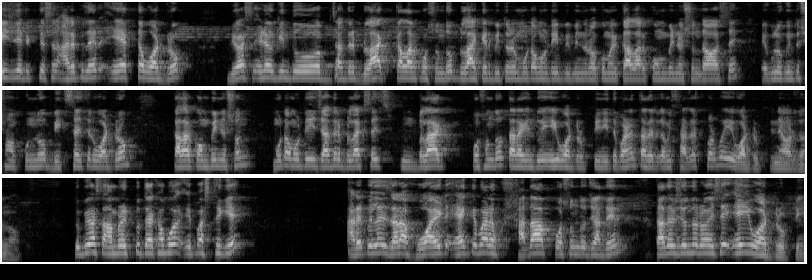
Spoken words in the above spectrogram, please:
এই যে দেখতেছেন আরএপএলের এই একটা ওয়ার্ড্রপ বিয়ার্স এটাও কিন্তু যাদের ব্ল্যাক কালার পছন্দ ব্ল্যাকের ভিতরে মোটামুটি বিভিন্ন রকমের কালার কম্বিনেশন দেওয়া আছে। এগুলো কিন্তু সম্পূর্ণ বিগ সাইজের ওয়ার্ড্রপ কালার কম্বিনেশন মোটামুটি যাদের ব্ল্যাক সাইজ ব্ল্যাক পছন্দ, তারা কিন্তু এই ওয়ার্ড্রপটি নিতে পারেন। তাদেরকে আমি সাজেস্ট করব এই ওয়ার্ড্রপটি নেওয়ার জন্য। তো বিয়ার্স আমরা একটু দেখাবো এ পাশ থেকে। আরএপএলের যারা হোয়াইট একেবারে সাদা পছন্দ যাদের, তাদের জন্য রয়েছে এই ওয়ার্ড্রপটি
